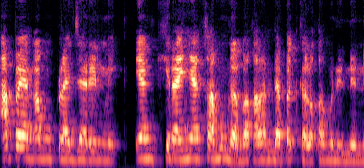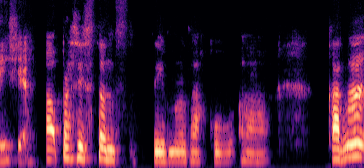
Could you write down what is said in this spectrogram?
apa yang kamu pelajarin Mik? Yang kiranya kamu nggak bakalan dapat kalau kamu di Indonesia? Uh, persistence sih menurut aku. Uh, karena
